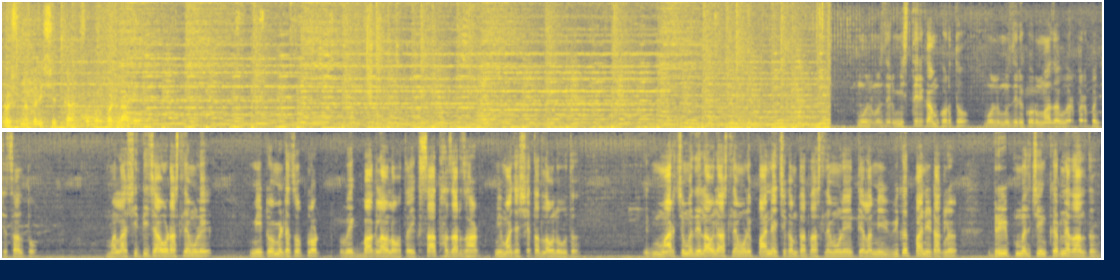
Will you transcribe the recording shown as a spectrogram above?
प्रश्न तरी शेतकऱ्यांसमोर पडला आहे. मूलमजुरी मिस्त्री काम करतो. मूलमजुरी करून माझा घर परपंच चालतो. मला शेतीची आवड असल्यामुळे मी टोमॅटोचा प्लॉट एक बाग लावला होता. एक सात हजार झाड मी माझ्या शेतात लावलं होतं. एक मार्चमध्ये लावलं असल्यामुळे पाण्याची कमतरता असल्यामुळे त्याला मी विकत पाणी टाकलं. ड्रीप मल्चिंग करण्यात आलं होतं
